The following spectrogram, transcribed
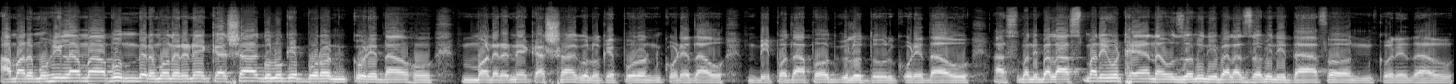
আমার মহিলা মা বোনদের মনের নেক আশাগুলোকে পূরণ করে দাও। মনের নেক আশাগুলোকে পূরণ করে দাও। বিপদ আপদগুলো দূর করে দাও। আসমানি বালা আসমানি উঠে নাও, জমিনি বালা জমিনি দাফন করে দাও।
